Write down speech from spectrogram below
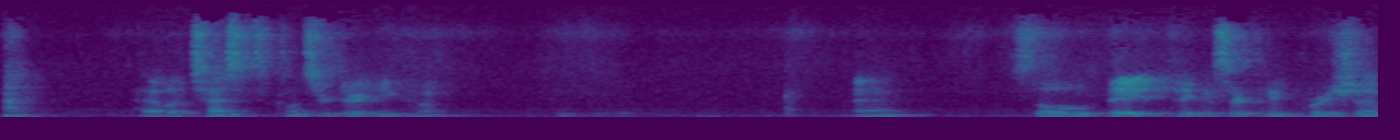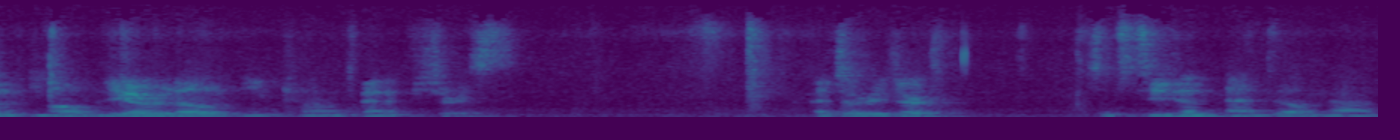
have a chance to consider their income. And so they take a certain portion of their low income beneficiaries. As a result, some students end up not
